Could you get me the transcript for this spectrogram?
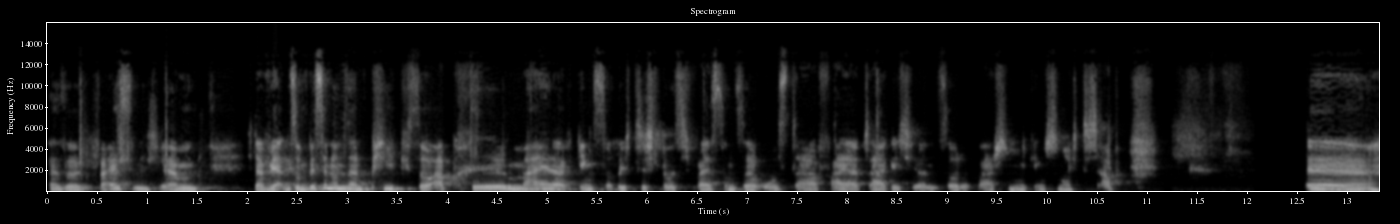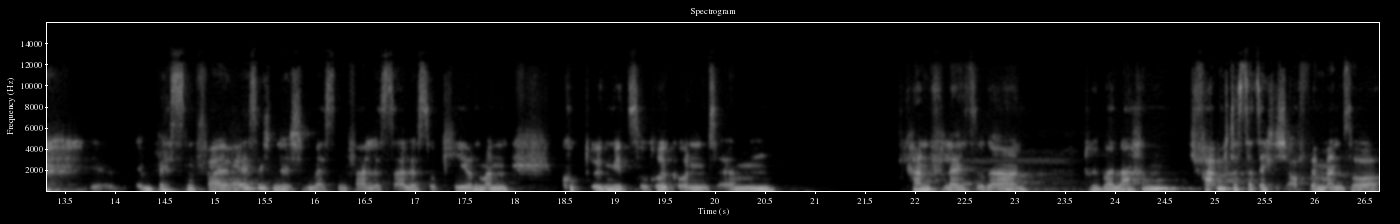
Also ich weiß nicht. Wir haben, ich glaube, wir hatten so ein bisschen unseren Peak, so April, Mai, da ging es so richtig los. Ich weiß, unsere Osterfeiertage hier und so, das war schon, ging schon richtig ab. Äh, Im besten Fall weiß ich nicht. Im besten Fall ist alles okay und man guckt irgendwie zurück und ähm, kann vielleicht sogar drüber lachen. Ich frage mich das tatsächlich oft, wenn man so,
